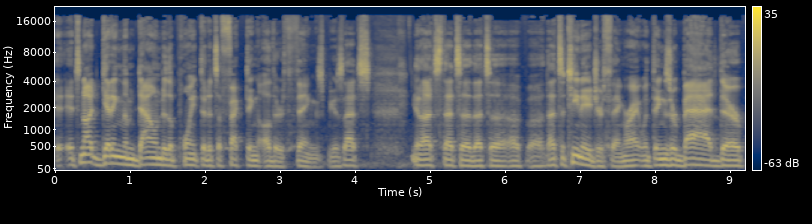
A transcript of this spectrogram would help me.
it's not getting them down to the point that it's affecting other things because that's you know that's that's a that's a, a, a that's a teenager thing right? When things are bad they're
